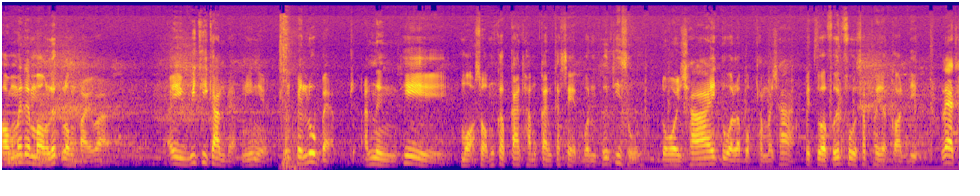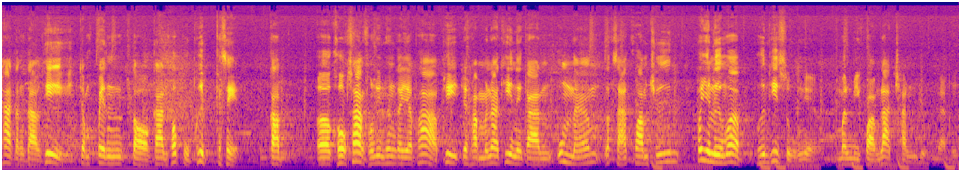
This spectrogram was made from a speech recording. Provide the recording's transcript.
ผมไม่ได้มองลึกลงไปว่าไอ้วิธีการแบบนี้เนี่ยมันเป็นรูปแบบอันหนึ่งที่เหมาะสมกับการทำการเกษตรบนพื้นที่สูง โดยใช้ตัวระบบธรรมชาติ เป็นตัวฟื้นฟูทรัพยากรดินแร่ธาตุต่างๆ ที่จำเป็นต่อการเพาะปลูกพืชเกษตรกับ โครงสร้างของดินทางกายภาพที่จะทำหน้าที่ในการอุ้มน้ำรักษาความชื้น เพราะอย่าลืมว่าพื้นที่สูงเนี่ยมันมีความลาดชันอยู่แบบนี้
